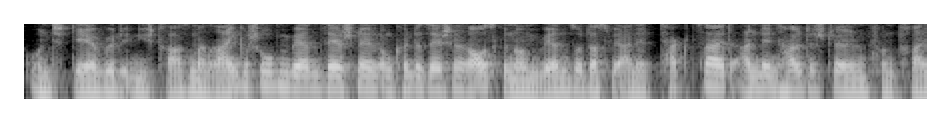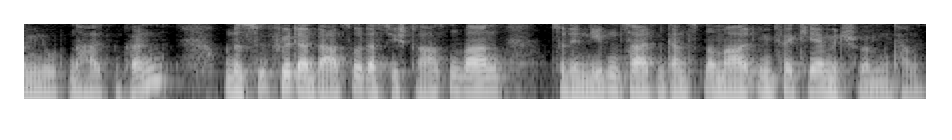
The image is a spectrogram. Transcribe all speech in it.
Und der würde in die Straßenbahn reingeschoben werden sehr schnell und könnte sehr schnell rausgenommen werden, sodass wir eine Taktzeit an den Haltestellen von drei Minuten halten können. Und das führt dann dazu, dass die Straßenbahn zu den Nebenzeiten ganz normal im Verkehr mitschwimmen kann.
